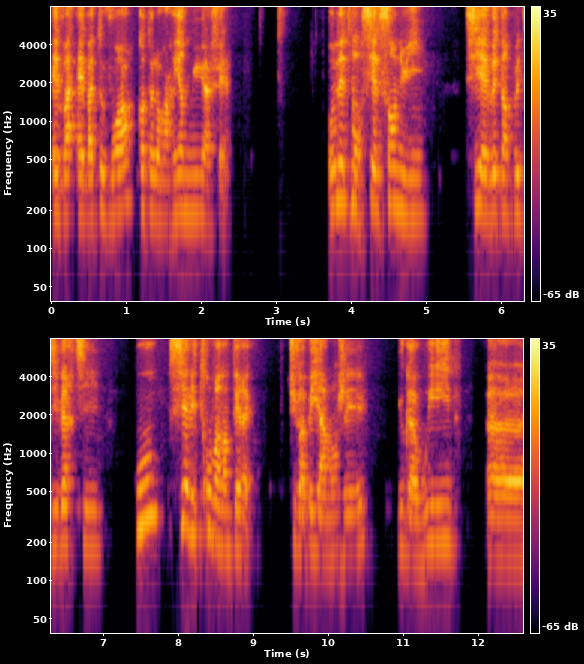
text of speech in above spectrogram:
elle va, elle va te voir quand elle aura rien de mieux à faire. Honnêtement, si elle s'ennuie, si elle veut être un peu divertie, ou si elle y trouve un intérêt. Tu vas payer à manger, you got weed, euh,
